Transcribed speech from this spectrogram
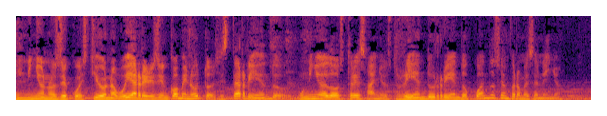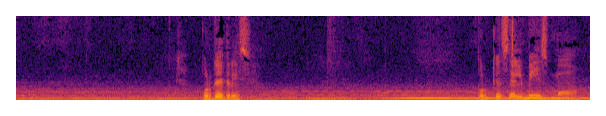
el niño no se cuestiona, voy a reír cinco minutos, está riendo. Un niño de dos, tres años, riendo y riendo. ¿Cuándo se enferma ese niño? ¿Por qué crees? Porque es el mismo.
